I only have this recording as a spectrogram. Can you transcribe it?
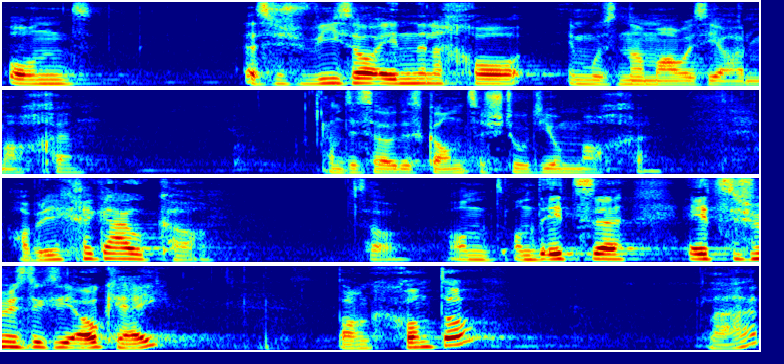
Und es ist wie so innerlich gekommen, ich muss noch mal ein Jahr machen. Und ich soll das ganze Studium machen. Aber ich hatte kein Geld. So. Und, und jetzt, äh, jetzt ist mir okay, Bankkonto, leer,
